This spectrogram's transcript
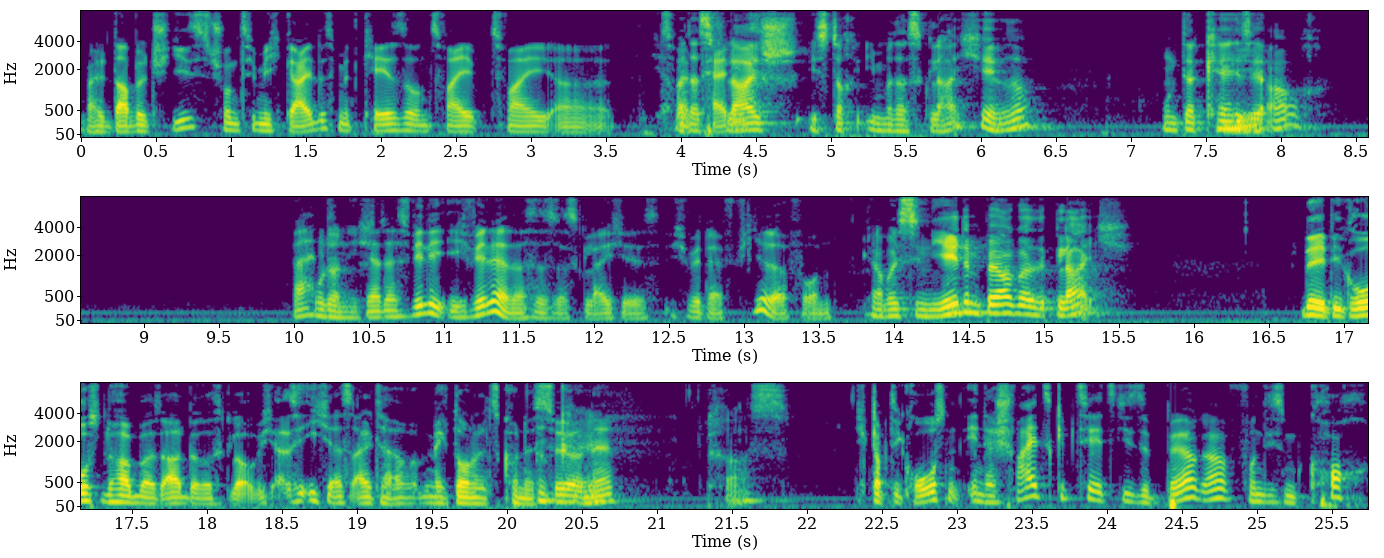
Weil Double Cheese schon ziemlich geil ist mit Käse und zwei, zwei, äh, zwei Weil das Patties. Fleisch ist doch immer das gleiche, oder? Und der Käse auch. Was? oder nicht? Ja, das will ich. Ich will ja, dass es das gleiche ist. Ich will ja vier davon. Ja, aber ist in jedem Burger gleich. Nee, die Großen haben was anderes, glaube ich. Also ich als alter McDonalds-Konnoisseur, Okay. ne? Krass. Ich glaube, die Großen. In der Schweiz gibt es ja jetzt diese Burger von diesem Koch.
